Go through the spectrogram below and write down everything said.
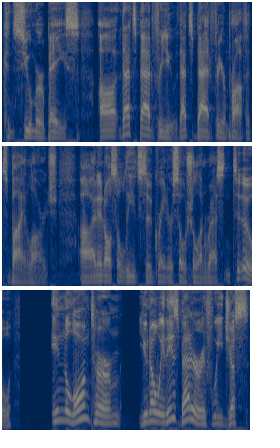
consumer base. Uh, that's bad for you. That's bad for your profits by and large, uh, and it also leads to greater social unrest. And two, in the long term, you know, it is better if we just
